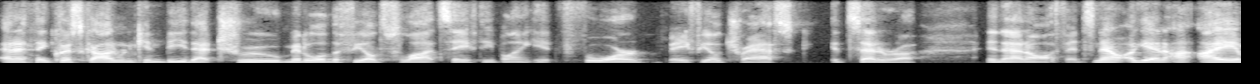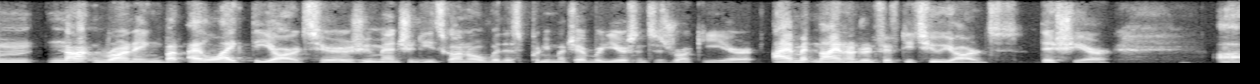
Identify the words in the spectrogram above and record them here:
And I think Chris Godwin can be that true middle of the field slot safety blanket for Mayfield, Trask, etc. in that offense. Now, again, I, I am not running, but I like the yards here. As you mentioned, he's gone over this pretty much every year since his rookie year. I'm at 952 yards this year. Uh,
